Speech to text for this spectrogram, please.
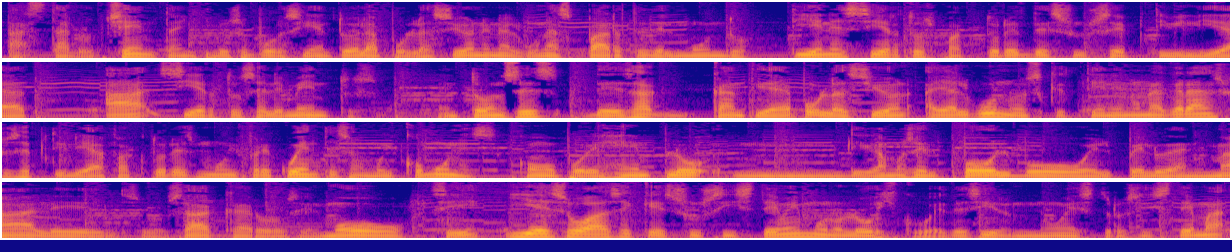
hasta el 80 incluso por ciento de la población en algunas partes del mundo tiene ciertos factores de susceptibilidad a ciertos elementos. Entonces, de esa cantidad de población hay algunos que tienen una gran susceptibilidad a factores muy frecuentes o muy comunes, como por ejemplo, mm, digamos el polvo, el pelo de animales, los ácaros, el moho, ¿sí? Y eso hace que su sistema inmunológico, es decir, nuestro sistema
